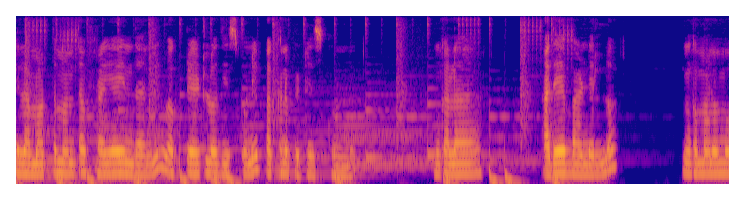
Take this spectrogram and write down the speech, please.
ఇలా మొత్తం అంతా ఫ్రై అయిన దాన్ని ఒక ప్లేట్లో తీసుకొని పక్కన పెట్టేసుకోండి. ఇంకా అలా అదే బాండిల్లో ఇంకా మనము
